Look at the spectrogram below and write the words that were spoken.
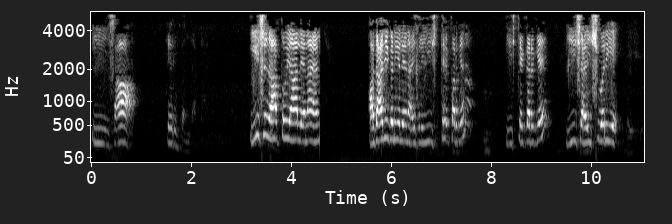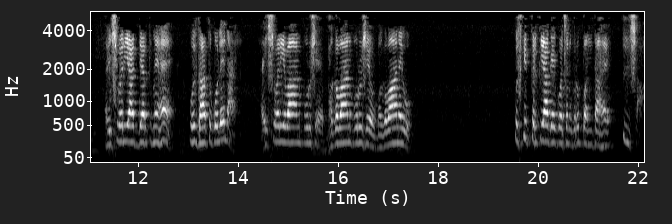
ईशा ये रूप बन जाता है ईश धातु यहाँ लेना है आदादी गणीय लेना है इसलिए ईष्ट कर दिया ना ईष्ट करके ईश ऐश्वर्य ऐश्वर्याद्यर्थ में है उस धातु को लेना है ऐश्वर्यवान पुरुष है भगवान पुरुष है वो भगवान है वो उसकी तृतीया का के क्वेश्चन ग्रुप बनता है ईशा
